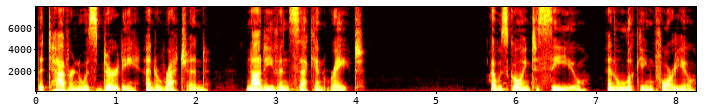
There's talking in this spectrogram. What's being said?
The tavern was dirty and wretched, not even second rate. I was going to see you and looking for you,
